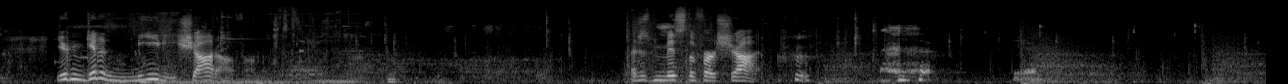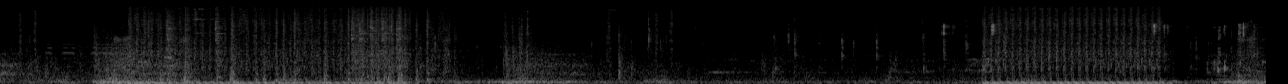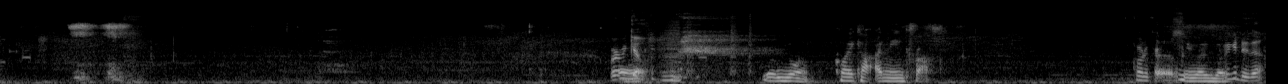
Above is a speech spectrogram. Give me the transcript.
you can get a meaty shot off him. I just missed the first shot. Yeah. Where we go? Where we going? Corny cow. I mean cross. Corner Uh, cross. we. We can do that.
